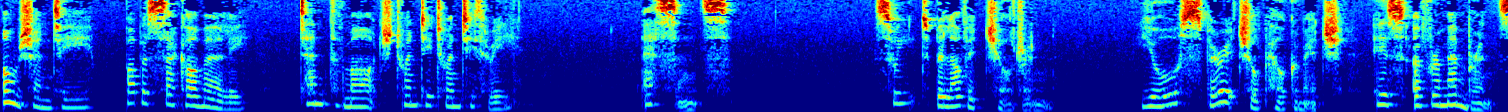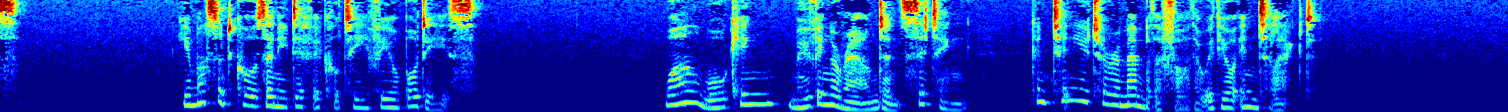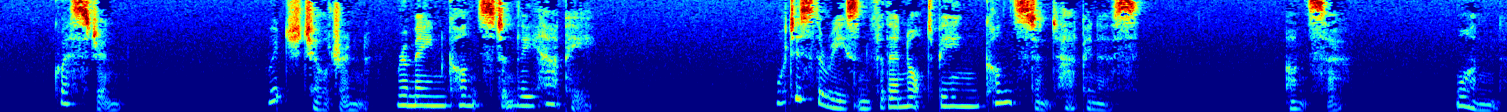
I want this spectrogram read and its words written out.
Om Shanti, Baba Sakar Murli, 10th of March 2023. Essence. Sweet beloved children, your spiritual pilgrimage is of remembrance. You mustn't cause any difficulty for your bodies. While walking, moving around, and sitting, continue to remember the Father with your intellect. Question Which children remain constantly happy? What is the reason for there not being constant happiness? Answer 1.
